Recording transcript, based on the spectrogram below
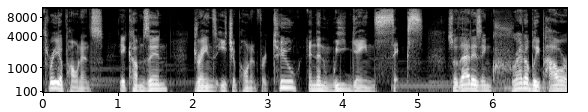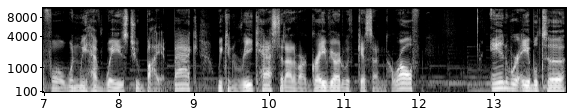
three opponents, it comes in, drains each opponent for two, and then we gain six. So that is incredibly powerful when we have ways to buy it back. We can recast it out of our graveyard with Gisa and Geralf, and we're able to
